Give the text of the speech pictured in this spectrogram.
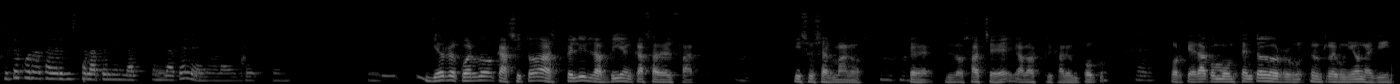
¿Tú te acuerdas haber visto la peli en la, en la tele o no, la de Breakdance? Yo recuerdo casi todas las pelis las vi en casa del FAT mm. y sus hermanos, que los H, ya lo explicaré un poco, porque era como un centro de reunión allí.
